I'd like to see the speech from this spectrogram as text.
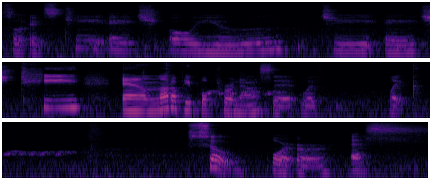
So it's T H O U G H T, and a lot of people pronounce it with like so or er, S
